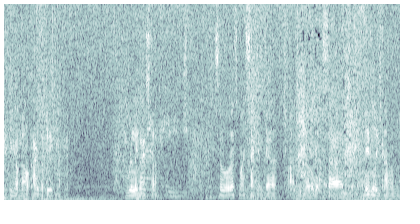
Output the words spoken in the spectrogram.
picking up Maokai with the Ignite. Really nice stuff. So that's my second death. I'm a little bit sad. Nidalee comes,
